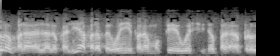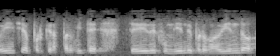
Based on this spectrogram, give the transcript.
solo para la localidad, para Pegüeña y para Moquehue, sino para la provincia porque nos permite seguir difundiendo y promoviendo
